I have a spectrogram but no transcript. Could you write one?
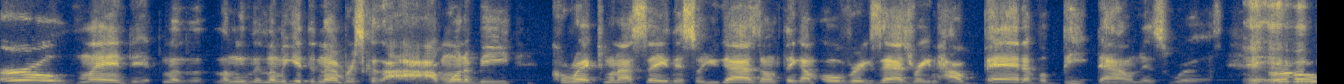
Earl landed. Let, me let me get the numbers because I, I want to be correct when I say this, so you guys don't think I'm over exaggerating how bad of a beatdown this was. Earl,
